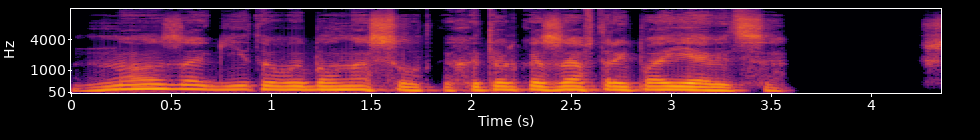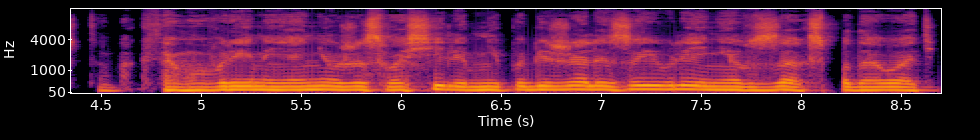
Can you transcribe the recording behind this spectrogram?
Но Загита выбыл на сутках и только завтра и появится. Чтобы к тому времени они уже с Василием не побежали заявление в ЗАГС подавать,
